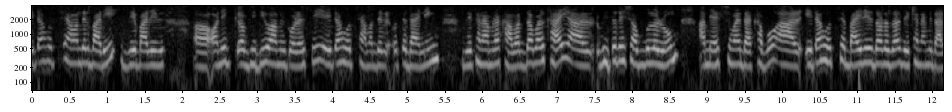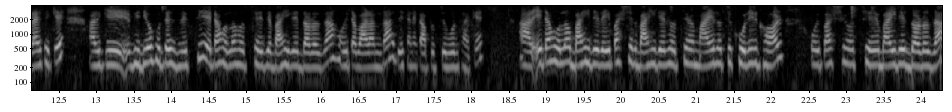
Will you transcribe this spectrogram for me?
এটা হচ্ছে আমাদের বাড়ি, যে বাড়ির অনেক ভিডিও আমি করেছি। এটা হচ্ছে আমাদের হচ্ছে ডাইনিং, যেখানে আমরা খাবার দাবার খাই আর ভিতরে সবগুলো রুম আমি একসময় দেখাবো। আর এটা হচ্ছে বাইরের দরজা, যেখানে আমি দাঁড়ায় থেকে আর কি ভিডিও ফুটেজ নিচ্ছি। এটা হলো হচ্ছে যে বাহিরের দরজা, ওইটা বারান্দা, যেখানে কাপড় চোপড় থাকে। আর এটা হলো বাহিরের, এই পাশের বাহিরের হচ্ছে মায়ের হচ্ছে খড়ির ঘর, ওই পাশে হচ্ছে বাইরের দরজা,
